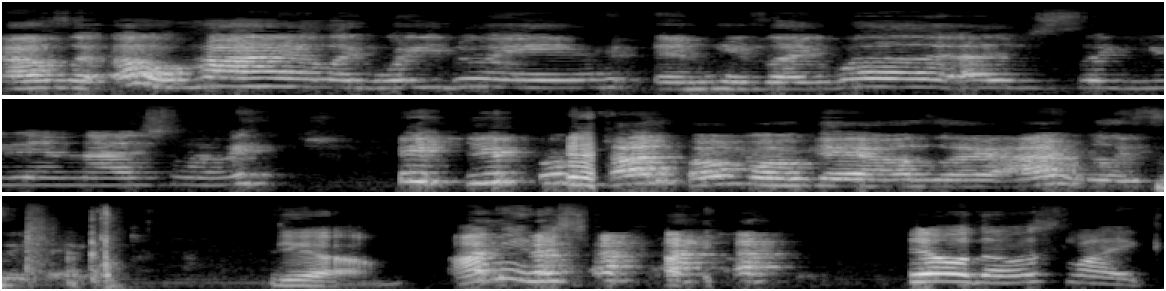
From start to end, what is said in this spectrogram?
I was like, "Oh, hi! Like, what are you doing?" And he's like, "Well, I just like you didn't. I just want to make sure you got home okay." I was like, "I'm really sleeping." yeah i mean it's still though it's like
